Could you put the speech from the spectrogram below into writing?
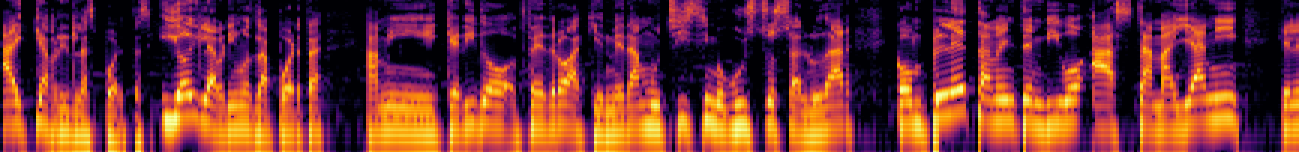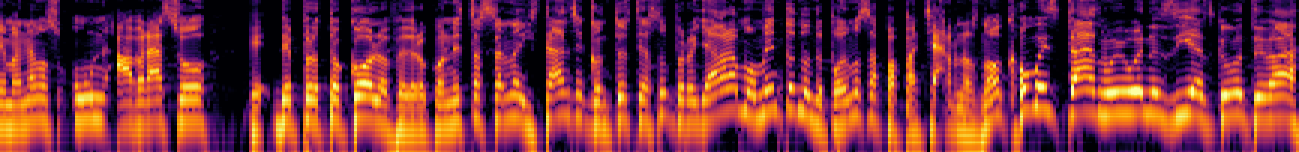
Hay que abrir las puertas. Y hoy le abrimos la puerta a mi querido Fedro, a quien me da muchísimo gusto saludar completamente en vivo hasta Miami, que le mandamos un abrazo eh, de protocolo, Fedro, con esta sana distancia, con todo este asunto, pero ya habrá momentos donde podemos apapacharnos, ¿no? ¿Cómo estás? Muy buenos días, ¿cómo te va?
